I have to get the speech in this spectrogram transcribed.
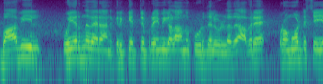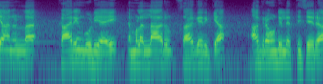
ഭാവിയിൽ ഉയർന്നു വരാൻ ക്രിക്കറ്റ് പ്രേമികളാണ് കൂടുതലുള്ളത്. അവരെ പ്രൊമോട്ട് ചെയ്യാനുള്ള കാര്യം കൂടിയായി നമ്മളെല്ലാവരും സഹകരിക്കുക. ആ ഗ്രൗണ്ടിൽ എത്തിച്ചേരുക.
